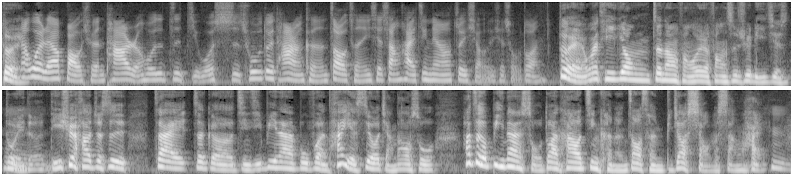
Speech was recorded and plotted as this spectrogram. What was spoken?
对。那为了要保全他人或是自己，我使出对他人可能造成一些伤害，尽量要最小的一些手段。对，YT 用正当防卫的方式去理解是对的。嗯、的确，他就是在这个紧急避难的部分，他也是有讲到说，他这个避难手段，他要尽可能造成比较小的伤害。嗯。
